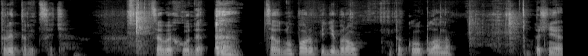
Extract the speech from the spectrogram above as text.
3,30. Це виходить. Це одну пару підібрав такого плану. Точніше,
